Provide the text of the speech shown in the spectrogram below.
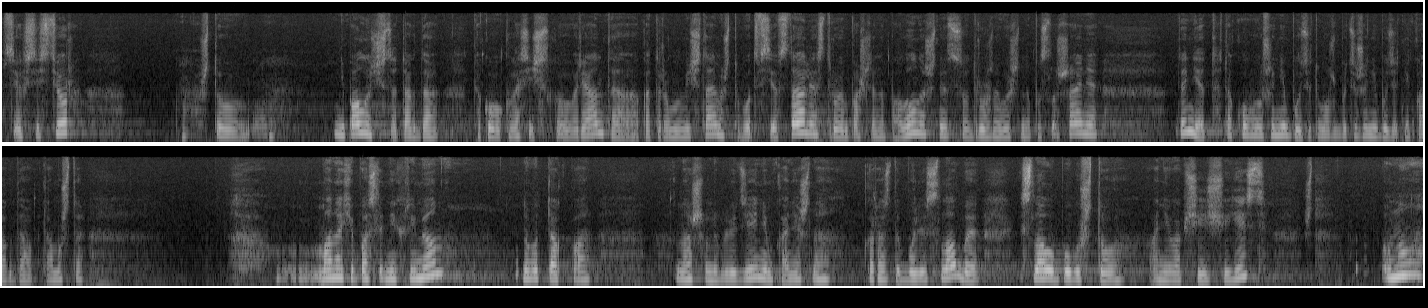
всех сестер, что не получится тогда такого классического варианта, о котором мы мечтаем, что вот все встали, строим пошли на полуношницу, дружно вышли на послушание. Да нет, такого уже не будет, может быть, уже не будет никогда, потому что монахи последних времен, ну вот так по нашим наблюдениям, конечно, гораздо более слабые. И слава Богу, что они вообще еще есть. Ну,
